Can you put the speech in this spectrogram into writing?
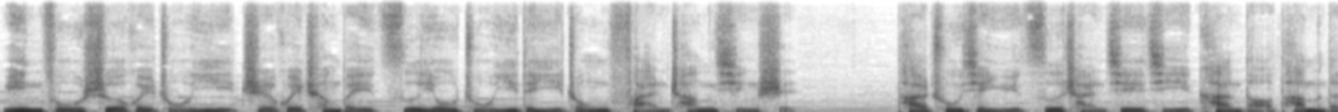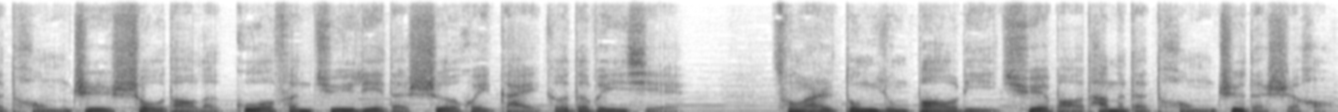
民族社会主义只会成为自由主义的一种反常形式。它出现于资产阶级看到他们的统治受到了过分剧烈的社会改革的威胁，从而动用暴力确保他们的统治的时候。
